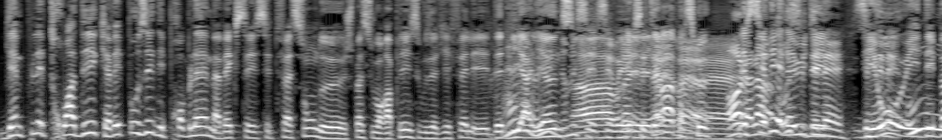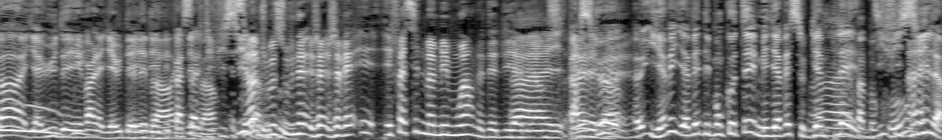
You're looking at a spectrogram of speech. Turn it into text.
gameplay 3D qui avait posé des problèmes avec ces- cette façon de je sais pas si vous vous rappelez si vous aviez fait les Deadly Ah oui, Alliance Ah oui, vrai, etc. ouais, ouais, parce que ouais. la Oh là là, série, elle oh, a eu c'était des, des hauts et des bas. Il y a eu des, voilà, il y a eu des, passages difficiles. Souvenais, j'a- j'avais effacé de ma mémoire le Deadly Alliance. Parce Ah, que euh, il y avait, il y avait des bons côtés, mais il y avait ce gameplay difficile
